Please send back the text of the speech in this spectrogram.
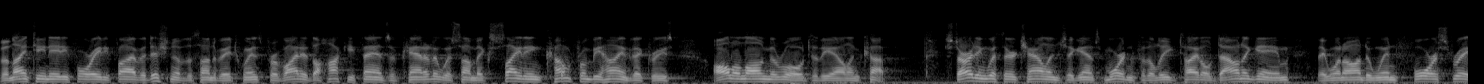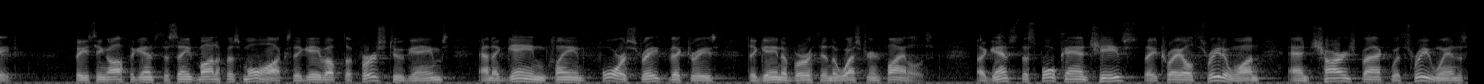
The 1984-85 edition of the Thunder Bay Twins provided the hockey fans of Canada with some exciting come-from-behind victories all along the road to the Allan Cup. Starting with their challenge against Morden for the league title down a game, they went on to win four straight. Facing off against the St. Boniface Mohawks, they gave up the first two games and again claimed four straight victories to gain a berth in the Western Finals. Against the Spokane Chiefs, they trailed 3 to 1 and charged back with three wins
